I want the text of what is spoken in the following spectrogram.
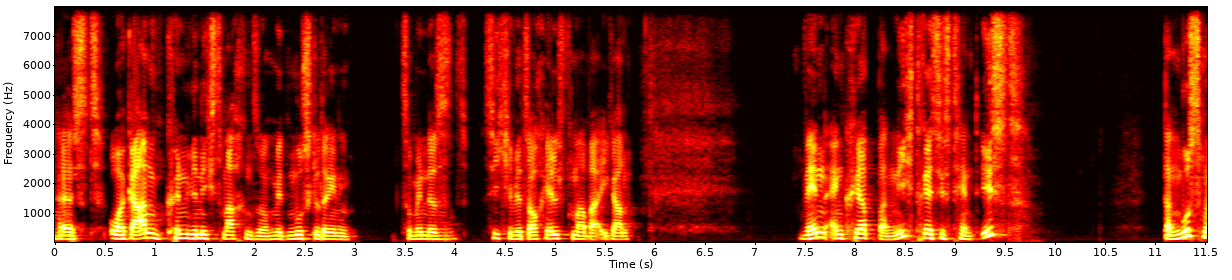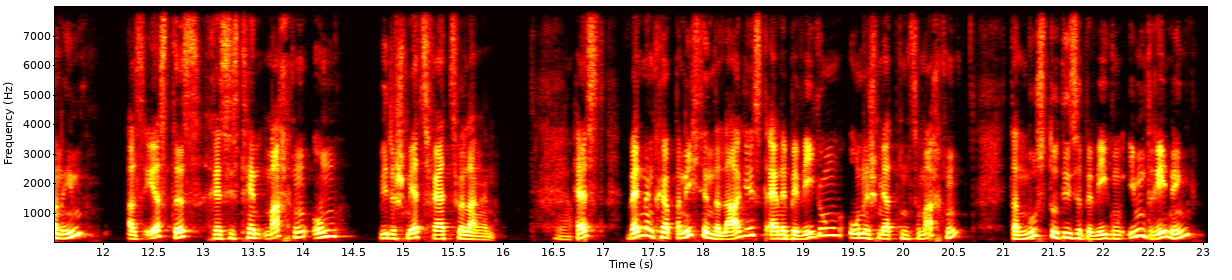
Mhm. Heißt, Organ können wir nichts machen, so mit Muskeltraining. Zumindest mhm. sicher wird es auch helfen, aber egal. Wenn ein Körper nicht resistent ist, dann muss man ihn als erstes resistent machen, um wieder schmerzfrei zu erlangen. Ja. Heißt, wenn dein Körper nicht in der Lage ist, eine Bewegung ohne Schmerzen zu machen, dann musst du diese Bewegung im Training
